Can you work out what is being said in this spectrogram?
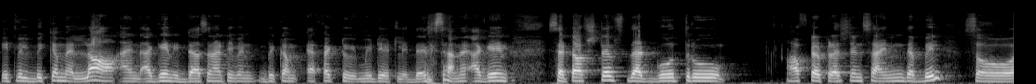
it will become a law and again it does not even become effective immediately. There is an again set of steps that go through after president signing the bill. So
